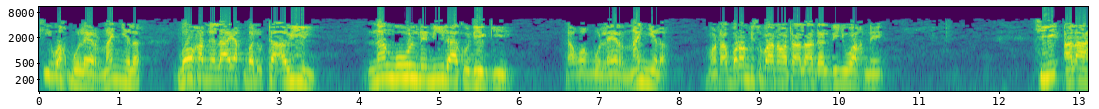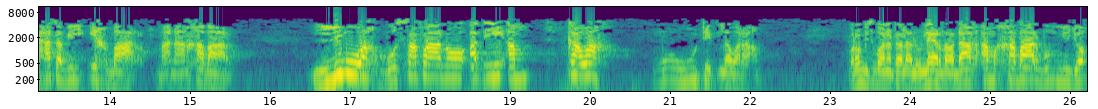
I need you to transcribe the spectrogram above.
كي leer nañ la boo xam ne laa yaqbalu taawil nanguwul ne nii laa ko déggee. Ndax wax bu leer nañ la. Moo tax borom bi subhanahu wa taala dal di ñu wax ne ci ala hasabil ixbaar maanaam xabaar li mu wax bu safaanoo ak li am ka wax moo wuuteeg la war a am. Borom bi subhanahu wa taala lu leer la daa am xabaar bum ñu jox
